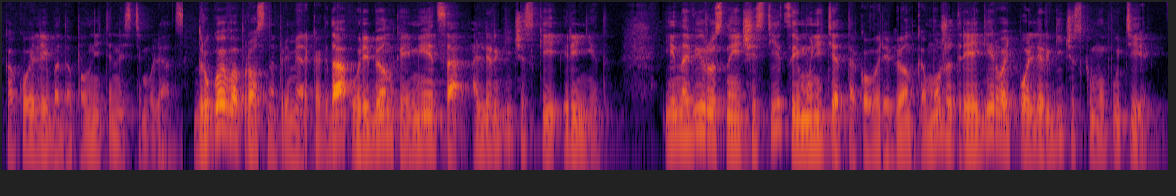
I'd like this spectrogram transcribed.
какой-либо дополнительной стимуляции. Другой вопрос, например, когда у ребенка имеется аллергический ринит, и на вирусные частицы иммунитет такого ребенка может реагировать по аллергическому пути,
